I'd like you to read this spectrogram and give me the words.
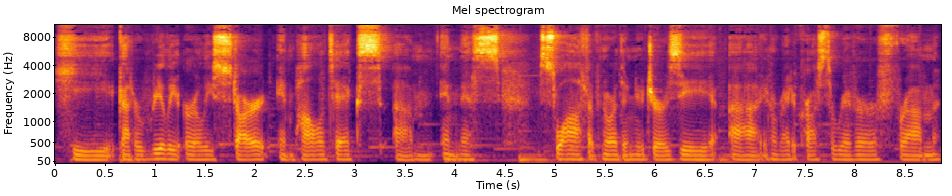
He got a really early start in politics um, in this swath of northern New Jersey, uh, you know, right across the river from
